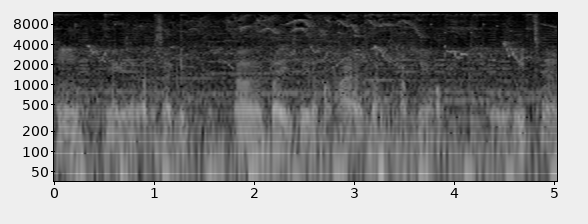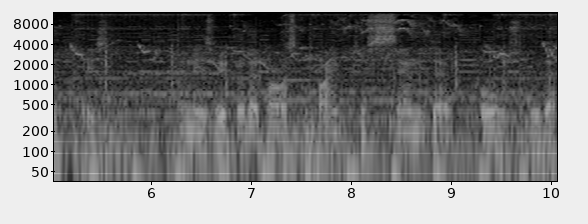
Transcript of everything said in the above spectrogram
hmm, magazine got this aqui. One employees with a papyrus when the company of Witter is and his reaper their powers combined to send their foes to the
